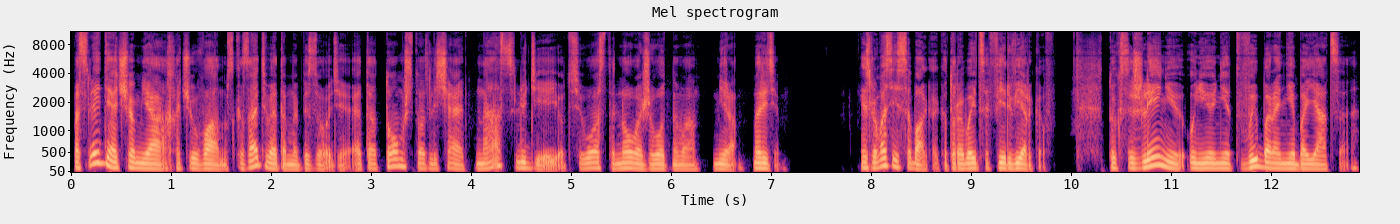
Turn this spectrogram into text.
Последнее, о чем я хочу вам сказать в этом эпизоде, это о том, что отличает нас, людей, от всего остального животного мира. Смотрите, если у вас есть собака, которая боится фейерверков, то, к сожалению, у нее нет выбора не бояться.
